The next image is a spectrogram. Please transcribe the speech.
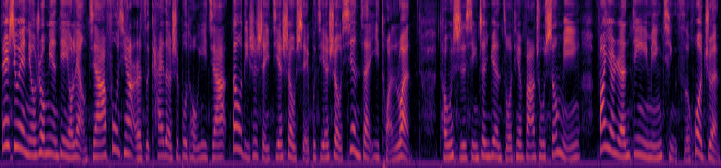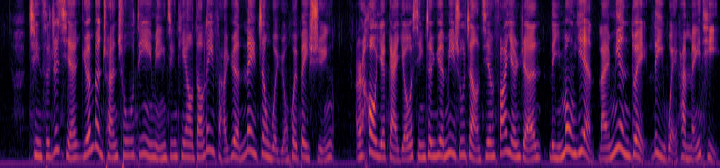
但是因为牛肉面店有两家，父亲和儿子开的是不同一家，到底是谁接受谁不接受？现在一团乱。同时，行政院昨天发出声明，发言人丁怡铭请辞获准。请辞之前，原本传出丁怡铭今天要到立法院内政委员会备询。而后也改由行政院秘书长兼发言人李梦燕来面对立委和媒体。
